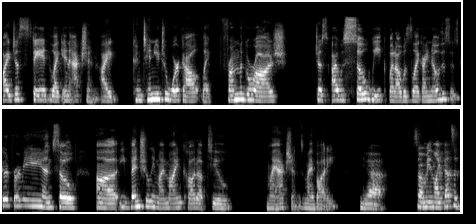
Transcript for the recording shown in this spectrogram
I just stayed like in action. I continued to work out like from the garage. Just I was so weak, but I was like, I know this is good for me. And so uh eventually my mind caught up to my actions, my body. Yeah. So I mean, like that's a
